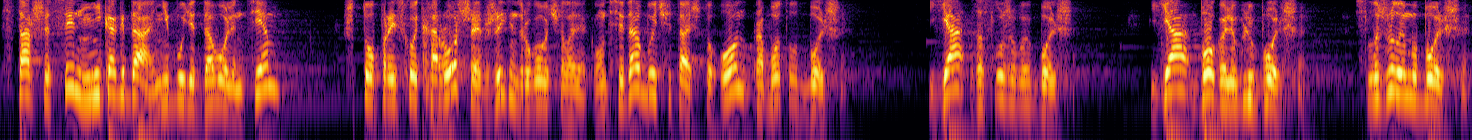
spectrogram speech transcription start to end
старший сын никогда не будет доволен тем, что происходит хорошее в жизни другого человека. Он всегда будет считать, что он работал больше. Я заслуживаю больше. Я Бога люблю больше. Служил ему больше.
